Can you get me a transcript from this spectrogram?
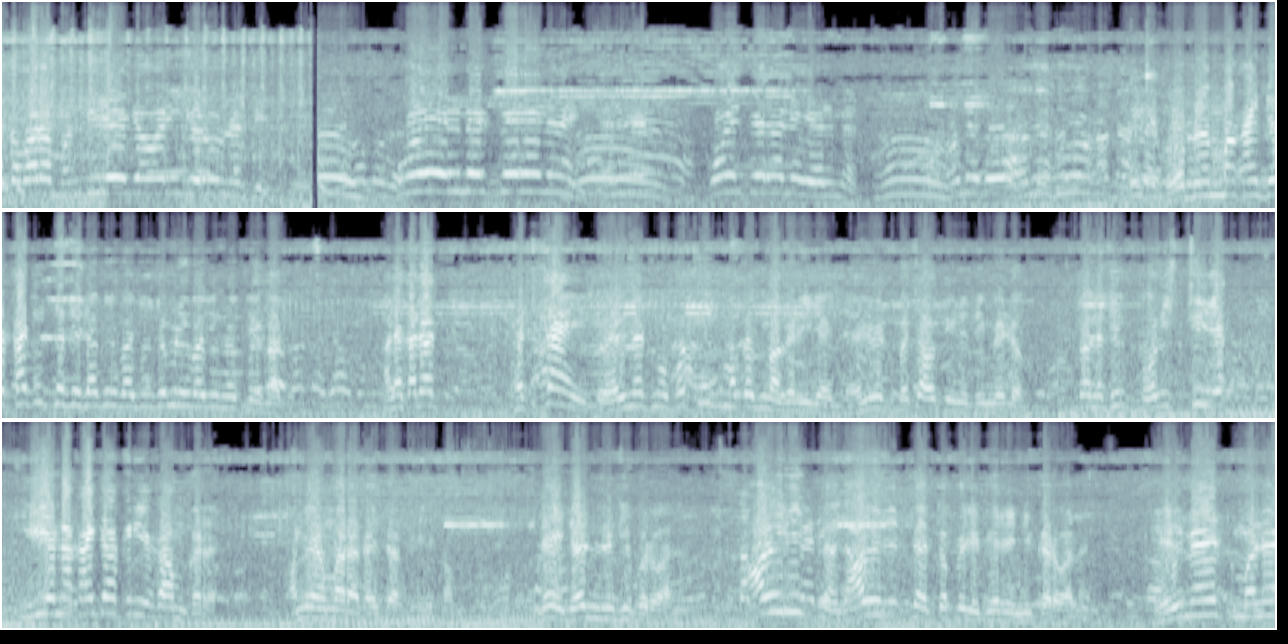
તમારે મંદિરે જવાની જરૂર નથી કોઈ હેલ્મેટ પહેરે નહીં. કોઈ પહેરે નહીં હેલ્મેટ પ્રોબ્લેમમાં કઈ દેખાતું જ નથી ડાબી બાજુ જમણી બાજુ નથી દેખાતું અને કદાચ ફટકાય તો હેલ્મેટનું પોતું જ મગજમાં કરી જાય છે હેલ્મેટ બચાવતી નથી મેડમ તો નથી પોલીસથી એક એ એના કાયદાકીય કામ કરે અમે અમારા કાયદાકીય કામ નહીં દંડ નથી ભરવાના આવી રીતના જ આવી રીતના તપેલી ફેરી નીકળવાના. હેલ્મેટ મને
